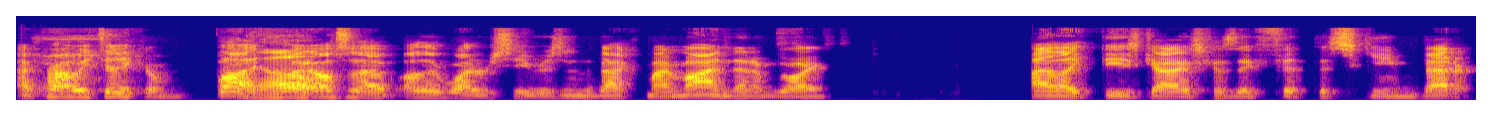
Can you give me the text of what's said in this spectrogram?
I'd probably take him. But I, I also have other wide receivers in the back of my mind that I'm going. I like these guys because they fit the scheme better.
